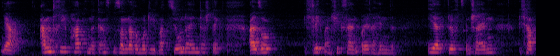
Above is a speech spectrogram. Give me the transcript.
ja, Antrieb hat, eine ganz besondere Motivation dahinter steckt. Also, ich lege mein Schicksal in eure Hände. Ihr dürft es entscheiden. Ich habe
